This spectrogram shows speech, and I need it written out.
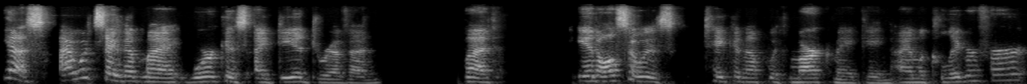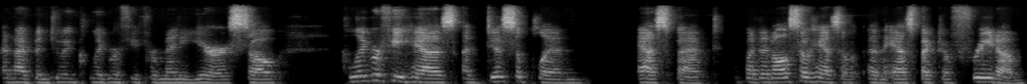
Yes, I would say that my work is idea driven, but it also is taken up with mark making. I am a calligrapher and I've been doing calligraphy for many years. So calligraphy has a discipline aspect, but it also has a, an aspect of freedom.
